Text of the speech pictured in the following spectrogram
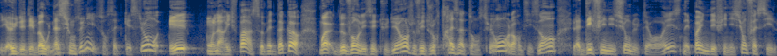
Il y a eu des débats aux Nations Unies sur cette question et on n'arrive pas à se mettre d'accord. Moi, devant les étudiants, je fais toujours très attention en leur disant la définition du terrorisme n'est pas une définition facile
